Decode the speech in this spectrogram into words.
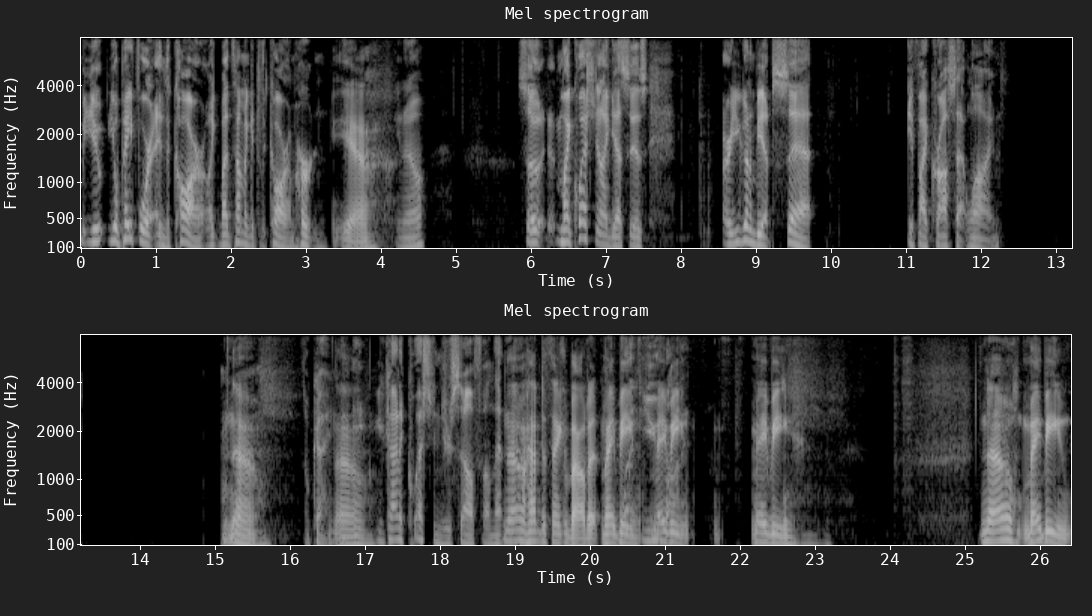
But you you'll pay for it in the car. Like by the time I get to the car, I'm hurting. Yeah. You know. So my question, I guess, is: Are you going to be upset if I cross that line? No. Okay. No. You, kind of questioned yourself on that. No, I had to think about it. Maybe, you maybe, maybe No, maybe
